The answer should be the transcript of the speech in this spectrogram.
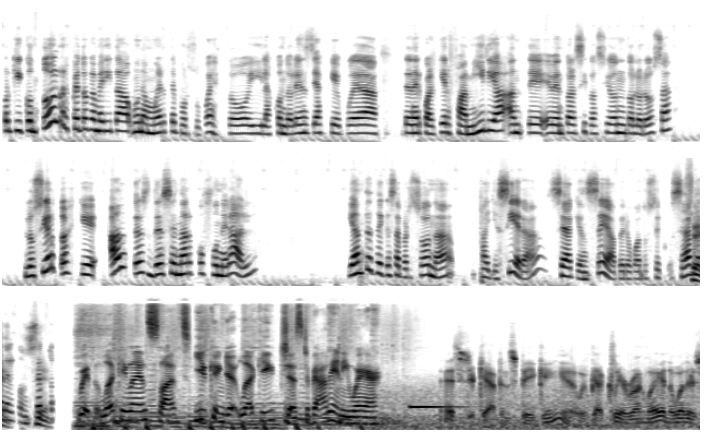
porque con todo el respeto que merita una muerte, por supuesto, y las condolencias que pueda tener cualquier familia ante eventual situación dolorosa, lo cierto es que antes de ese narco funeral, y antes de que esa persona falleciera, sea quien sea, pero cuando se, se habla sí, del concepto. Sí. With the Lucky Land slots, you can get lucky just about anywhere. This is your captain speaking. Uh, we've got clear runway and the weather's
